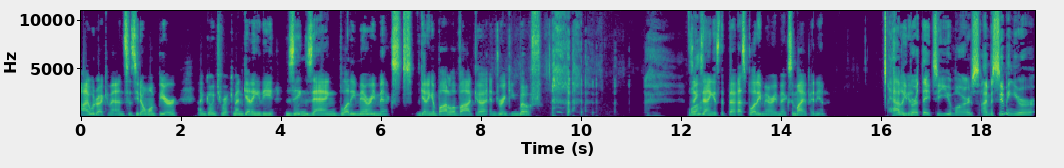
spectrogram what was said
I would recommend, since you don't want beer, I'm going to recommend getting the Zing Zang Bloody Mary mix, getting a bottle of vodka and drinking both. Well- Zing Zang is the best Bloody Mary mix, in my opinion. Happy really birthday to you, Mars. I'm assuming you're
